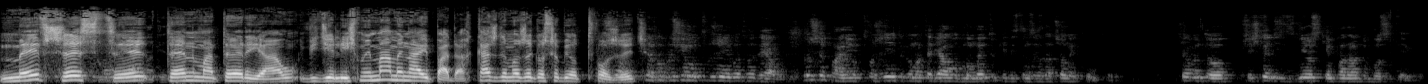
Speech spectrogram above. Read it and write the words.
my wszyscy ten materiał widzieliśmy, mamy na iPadach. Każdy może go sobie odtworzyć. Ja poprosiłem o odtworzenie materiału. Proszę Pani o odtworzenie tego materiału od momentu, kiedy jestem zaznaczony kółkiem. Chciałbym to prześledzić z wnioskiem Pana Dubowskiego.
